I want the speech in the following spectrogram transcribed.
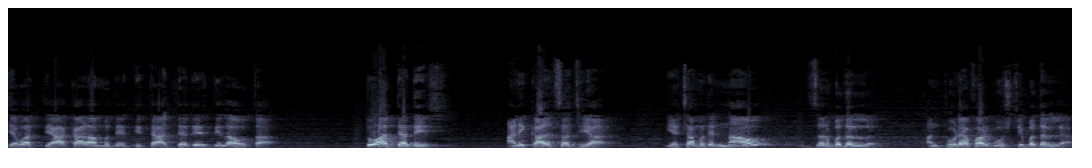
जेव्हा त्या काळामध्ये तिथे अध्यादेश दिला होता तो अध्यादेश आणि कालचा जी आर याच्यामध्ये नाव जर बदललं आणि थोड्याफार गोष्टी बदलल्या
